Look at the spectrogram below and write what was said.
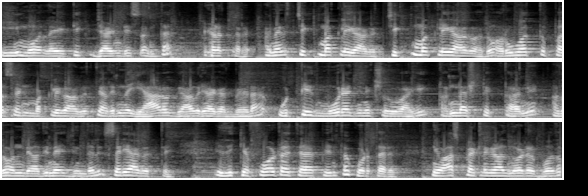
ಈಮೋಲೈಟಿಕ್ ಜಾಂಡಿಸ್ ಅಂತ ಹೇಳ್ತಾರೆ. ಆಮೇಲೆ ಚಿಕ್ಕ ಮಕ್ಕಳಿಗಾಗುತ್ತೆ ಚಿಕ್ಕ ಮಕ್ಕಳಿಗೆ ಆಗೋದು ಅರುವತ್ತು ಪರ್ಸೆಂಟ್ ಮಕ್ಕಳಿಗಾಗುತ್ತೆ ಅದರಿಂದ ಯಾರು ಗಾಬರಿ ಆಗೋದು ಬೇಡ. ಹುಟ್ಟಿದ ಮೂರೇ ದಿನಕ್ಕೆ ಶುರುವಾಗಿ ತನ್ನಷ್ಟಕ್ಕೆ ತಾನೇ ಅದು ಒಂದು ಹದಿನೈದು ದಿನದಲ್ಲಿ ಸರಿಯಾಗುತ್ತೆ. ಇದಕ್ಕೆ ಫೋಟೋ ಥೆರಪಿ ಅಂತ ಕೊಡ್ತಾರೆ. ನೀವು ಹಾಸ್ಪಿಟ್ಲ್ಗಳಲ್ಲಿ ನೋಡಿರ್ಬೋದು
